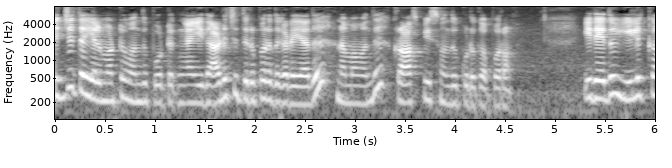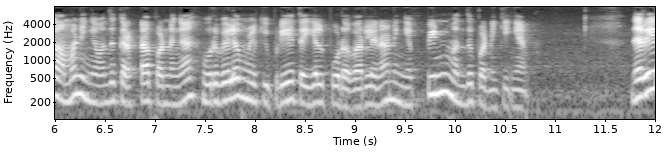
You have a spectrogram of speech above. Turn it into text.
எஜ்ஜு தையல் மட்டும் வந்து போட்டுக்கோங்க. இதை அடித்து திருப்புறது கிடையாது. நம்ம வந்து கிராஸ் பீஸ் வந்து கொடுக்க போகிறோம் இது எதுவும் இழுக்காமல் நீங்கள் வந்து கரெக்டாக பண்ணுங்கள் ஒருவேளை உங்களுக்கு இப்படியே தையல் போட வரலைன்னா நீங்கள் பின் வந்து பண்ணிக்கிங்க. நிறைய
